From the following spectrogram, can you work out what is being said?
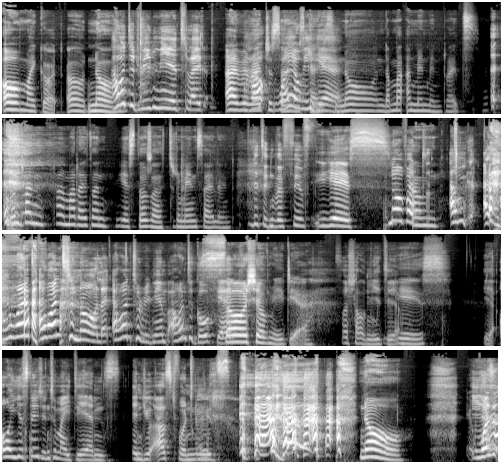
Oh my God. Oh no. How did we meet? Like, I have a How- right to say why are we guys. here? No, and the amendment rights. Which one? My. Yes, those ones to remain silent. splitting the fifth. Yes. No, but Um, um, I, I want I want to know. Like, I want to remember. I want to go back. Social media. social media. Yes. Yeah. Oh, you slid into my DMs and you asked for nudes. No. Was it,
